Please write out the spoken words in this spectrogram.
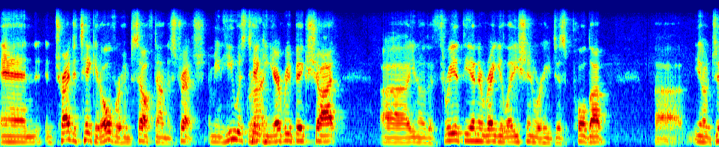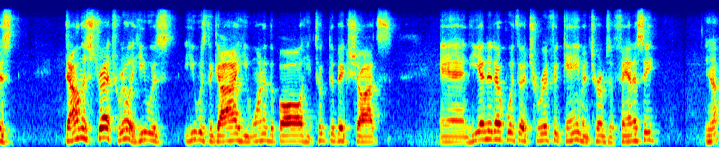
and, and tried to take it over himself down the stretch. I mean, he was taking right. every big shot. Uh, you know, the three at the end of regulation where he just pulled up. Uh, you know, just down the stretch, really, he was he was the guy. He wanted the ball. He took the big shots, and he ended up with a terrific game in terms of fantasy. Yeah.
